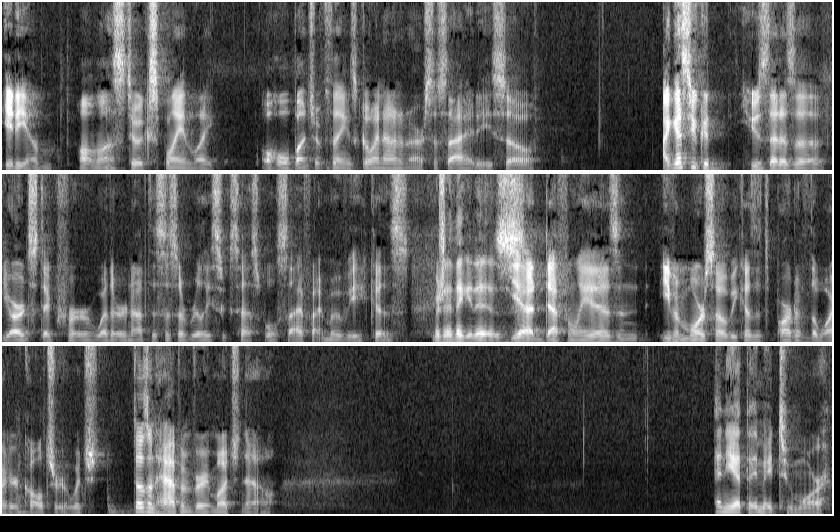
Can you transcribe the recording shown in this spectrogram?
idiom almost to explain like a whole bunch of things going on in our society. So I guess you could use that as a yardstick for whether or not this is a really successful sci-fi movie because Which I think it is. yeah, it definitely is, and even more so because it's part of the wider culture, which doesn't happen very much now. And yet they made two more.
